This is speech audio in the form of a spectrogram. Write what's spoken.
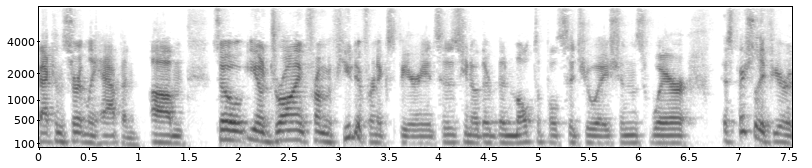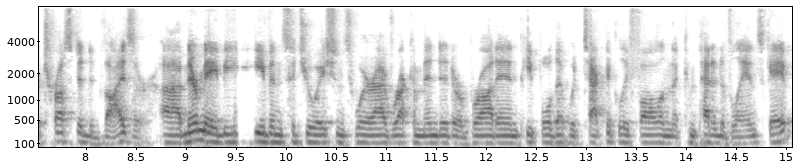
That can certainly happen. Um, so, you know, drawing from a few different experiences, you know, there have been multiple situations where, especially if you're a trusted advisor, uh, there may be even situations where I've recommended or brought in people that would technically fall in the competitive landscape.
